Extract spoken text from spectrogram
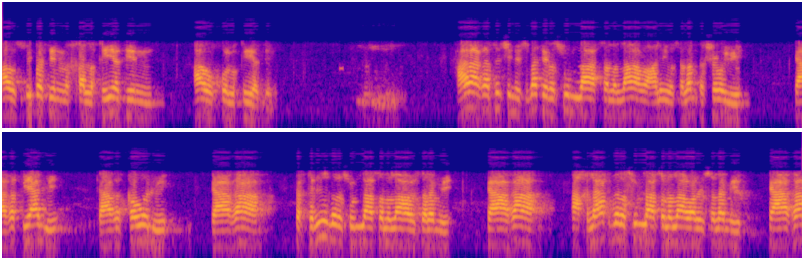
أو صفة خلقية أو خلقية هر هغه څه چې نسبت رسول الله صلی الله علیه وسلم ته شوی وي هغه پیال وي هغه قول وي هغه تقریر د رسول الله صلی الله علیه وسلم وي هغه اخلاق د رسول الله صلی الله علیه وسلم وي هغه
